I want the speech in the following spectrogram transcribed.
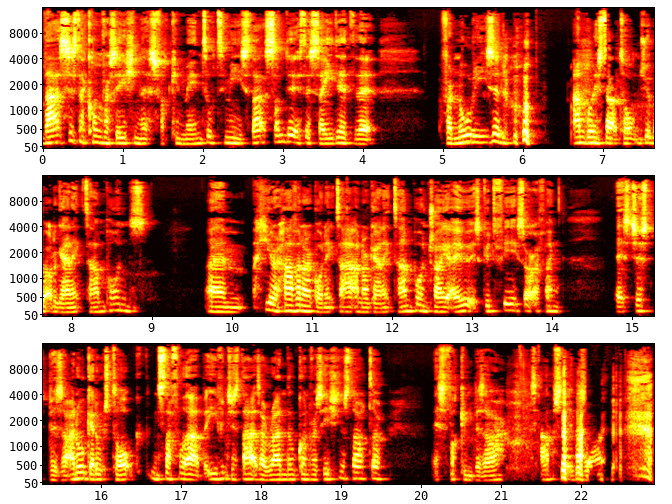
That's just a conversation that's fucking mental to me. So that's somebody that's decided that for no reason I'm going to start talking to you about organic tampons. Um, here, have an organic ta- an organic tampon, try it out. It's good for you, sort of thing. It's just bizarre. I know girls talk and stuff like that, but even just that as a random conversation starter, it's fucking bizarre. It's absolutely bizarre.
